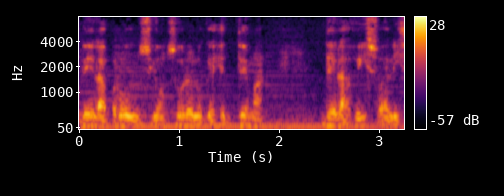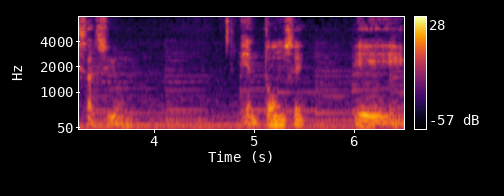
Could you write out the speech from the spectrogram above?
de la producción, sobre lo que es el tema de la visualización. Entonces, eh,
